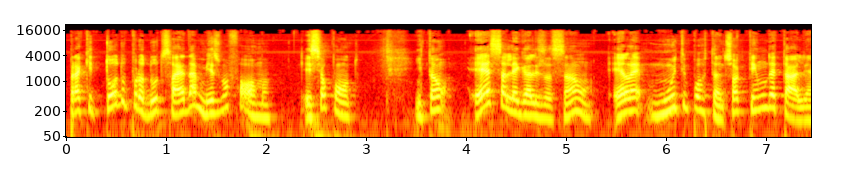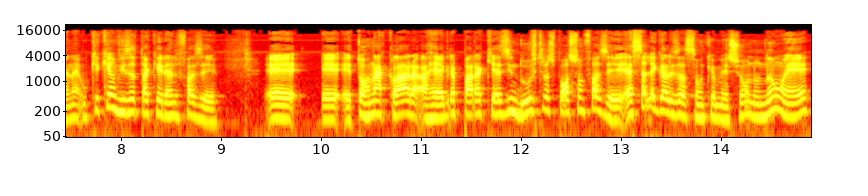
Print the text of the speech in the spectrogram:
para que todo o produto saia da mesma forma. Esse é o ponto. Então, essa legalização, ela é muito importante. Só que tem um detalhe, né? O que, que a Anvisa está querendo fazer? É, é, é, tornar clara a regra para que as indústrias possam fazer. Essa legalização que eu menciono não é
